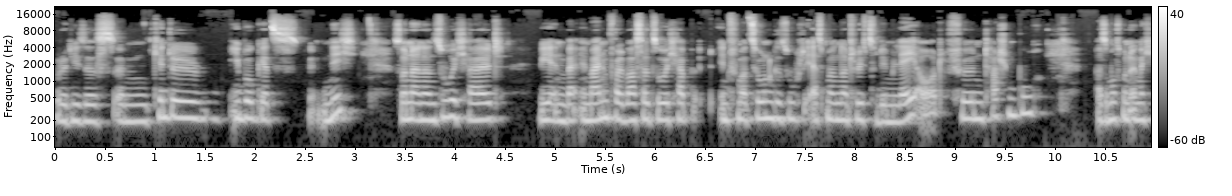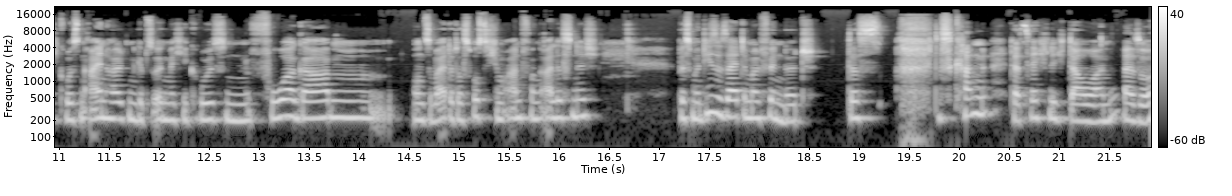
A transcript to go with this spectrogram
oder dieses ähm, Kindle E-Book jetzt nicht, sondern dann suche ich halt, wie in, in meinem Fall war es halt so, ich habe Informationen gesucht, erstmal natürlich zu dem Layout für ein Taschenbuch. Also muss man irgendwelche Größen einhalten, gibt es irgendwelche Größenvorgaben und so weiter. Das wusste ich am Anfang alles nicht. Bis man diese Seite mal findet, das, das kann tatsächlich dauern. Also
